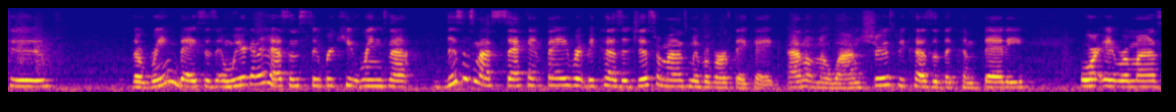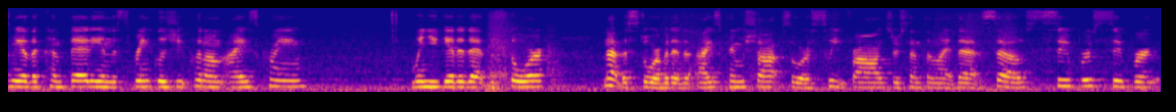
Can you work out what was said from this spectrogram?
to the ring bases and we're gonna have some super cute rings. Now, this is my second favorite because it just reminds me of a birthday cake. I don't know why. I'm sure it's because of the confetti or it reminds me of the confetti and the sprinkles you put on ice cream when you get it at the store. Not the store, but at the ice cream shops or Sweet Frogs or something like that. So super, super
